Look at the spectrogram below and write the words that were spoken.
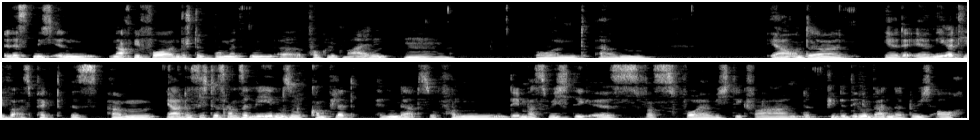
lässt mich in, nach wie vor in bestimmten Momenten äh, vor Glück weinen. Mhm. Und ähm, ja, und äh, eher der eher negative Aspekt ist, ähm, ja, dass sich das ganze Leben so komplett ändert, so von dem, was wichtig ist, was vorher wichtig war. Viele Dinge werden dadurch auch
